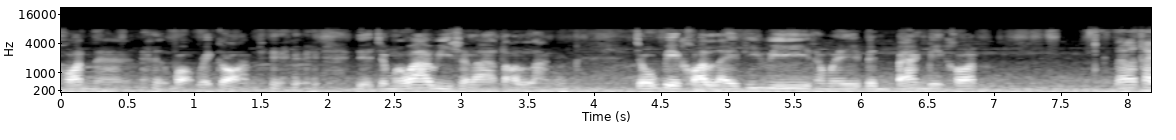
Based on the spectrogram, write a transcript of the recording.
คอนนะ บอกไว้ก่อน เดี๋ยวจะมาว่าวีชราตอนหลัง โจ๊กเบคอนอะไรพี่วีทำไมเป็นแป้งเบคอน ถ้าใคร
